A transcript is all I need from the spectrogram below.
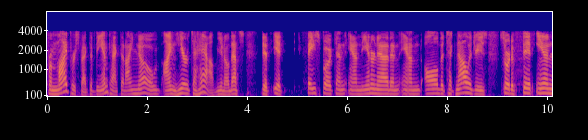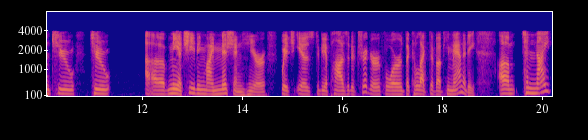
from my perspective the impact that I know I'm here to have. You know, that's that it Facebook and and the internet and and all the technologies sort of fit into to uh, me achieving my mission here, which is to be a positive trigger for the collective of humanity. Um, tonight's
